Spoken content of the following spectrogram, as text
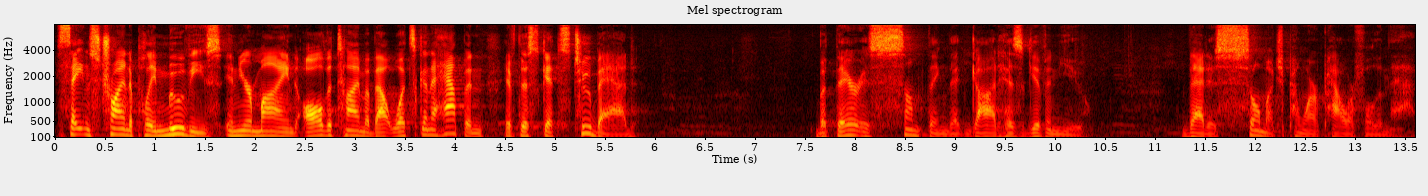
Satan's trying to play movies in your mind all the time about what's going to happen if this gets too bad. But there is something that God has given you that is so much more powerful than that.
